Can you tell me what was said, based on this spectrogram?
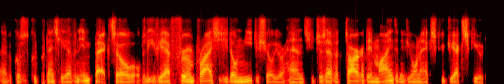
uh, because it could potentially have an impact. So obviously, if you have firm prices, you don't need to show your hands. You just have a target in mind, and if you want to execute, you execute.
